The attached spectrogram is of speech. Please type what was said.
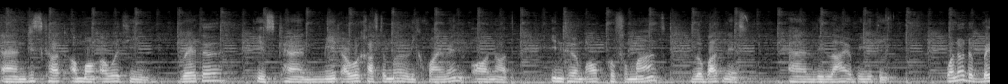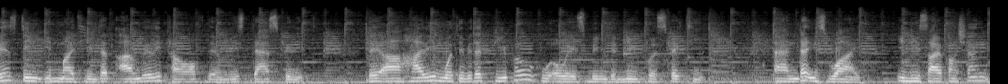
and discuss among our team whether it can meet our customer requirement or not in terms of performance, robustness, and reliability. One of the best things in my team that I'm really proud of them is that spirit. They are highly motivated people who always bring the new perspective. And that is why in design function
